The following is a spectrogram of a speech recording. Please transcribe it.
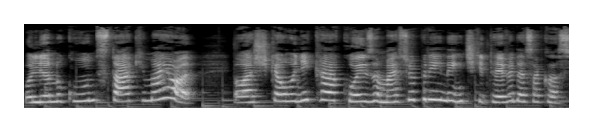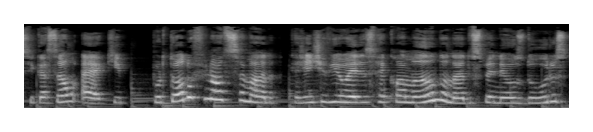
olhando com um destaque maior. Eu acho que a única coisa mais surpreendente que teve dessa classificação é que por todo o final de semana que a gente viu eles reclamando, né, dos pneus duros,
